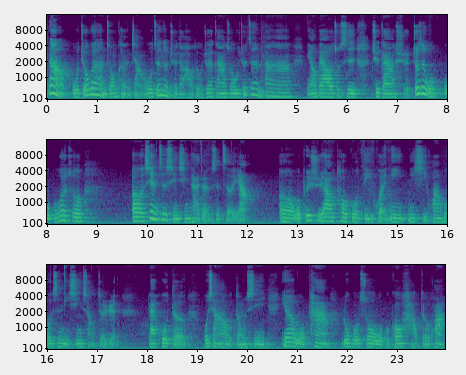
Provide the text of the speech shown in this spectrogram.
那我就会很中肯的讲，我真的觉得好的，我就会跟他说，我觉得这很棒啊，你要不要就是去跟他学？就是我我不会说，呃，限制型心态的人是这样。呃，我必须要透过诋毁你你喜欢或者是你欣赏的人，来获得我想要的东西，因为我怕如果说我不够好的话，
